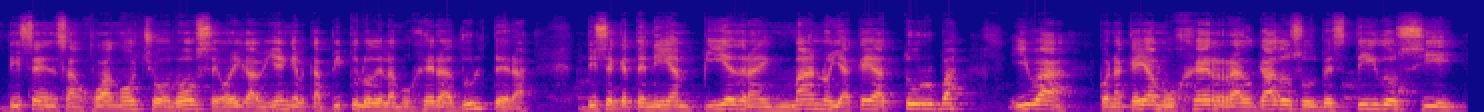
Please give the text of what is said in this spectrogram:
dice en San Juan 8, 12, oiga bien el capítulo de la mujer adúltera, dice que tenían piedra en mano y aquella turba iba con aquella mujer rasgado sus vestidos y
